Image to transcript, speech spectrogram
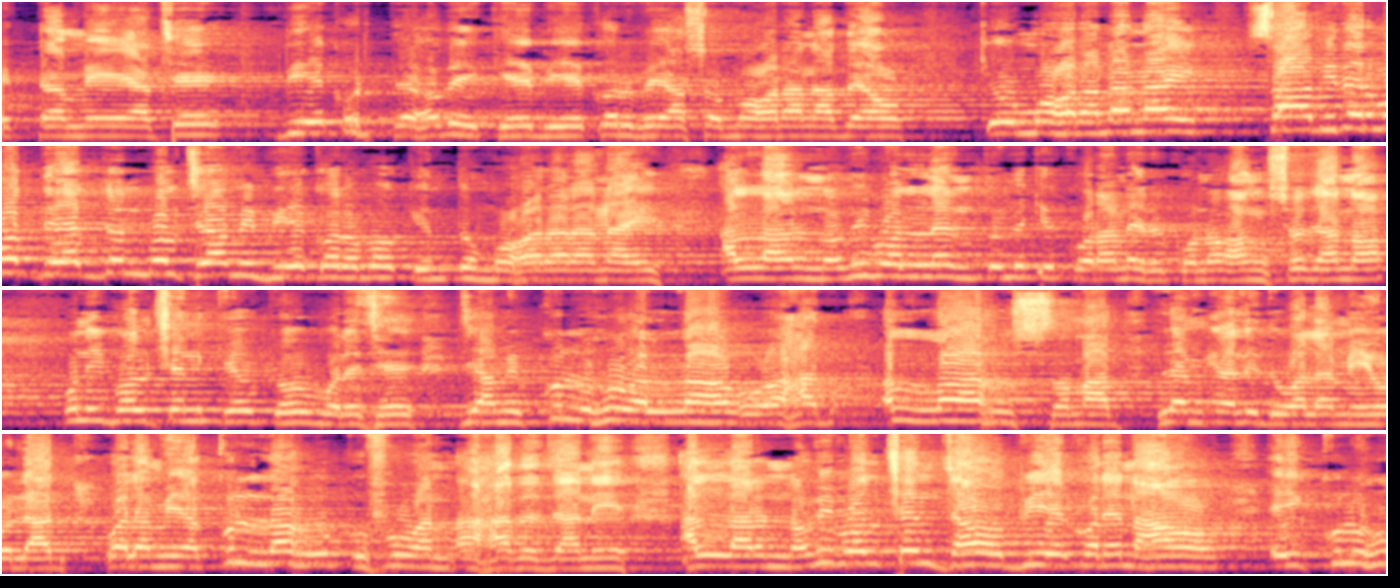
একটা মেয়ে আছে, বিয়ে করতে হবে। কে বিয়ে করবে? আসো মহারানা দাও। কেউ মহারানা নাই। সাহাবিদের মধ্যে একজন বলছে, আমি বিয়ে করব, কিন্তু মহারানা নাই। আল্লাহর নবী বললেন, তুমি কি কোরআনের কোনো অংশ জানো? উনি বলছেন, কেউ কেউ বলেছে যে আমি কুলহু আল্লাহ আহাদ আল্লাহু জানি। আল্লাহর নবী বলছেন, যাও, বিয়ে করে নাও। এই কুলহু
